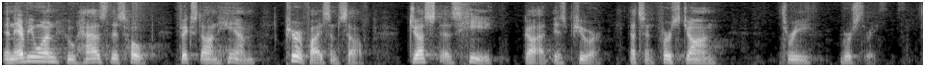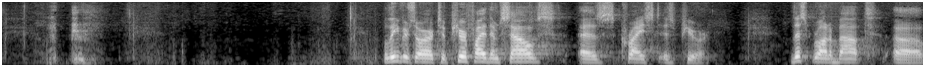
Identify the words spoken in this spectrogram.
And everyone who has this hope fixed on Him purifies himself, just as He, God, is pure. That's in 1 John 3, verse 3. Believers are to purify themselves as Christ is pure. This brought about, uh,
